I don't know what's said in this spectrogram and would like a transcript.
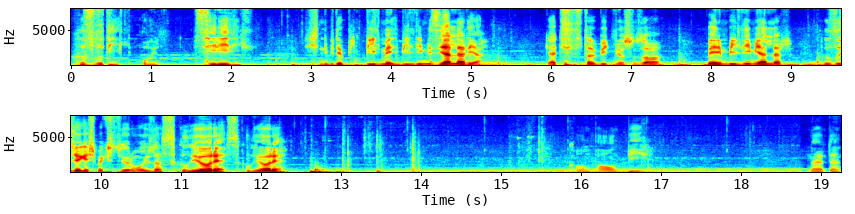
Hızlı değil oyun. Seri değil. Şimdi bir de bi- bilme, bildiğimiz yerler ya. Gerçi siz tabi bilmiyorsunuz ama benim bildiğim yerler hızlıca geçmek istiyorum o yüzden sıkılıyor e, sıkılıyor e. Compound B. Nereden?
